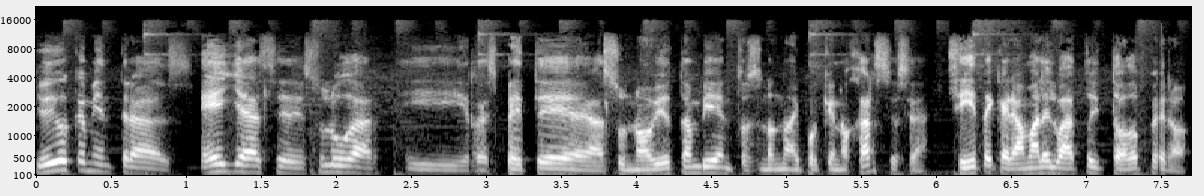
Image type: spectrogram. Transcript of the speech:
Yo digo que mientras ella se dé su lugar y respete a su novio también, entonces no, no hay por qué enojarse. O sea, sí, te caerá mal el vato y todo, pero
